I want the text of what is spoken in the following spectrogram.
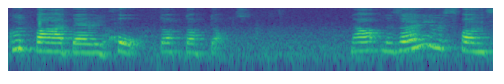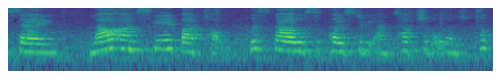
goodbye Barry Hall, dot, dot, dot. Now, Massone responds saying, now I'm scared by Tom. This guy was supposed to be untouchable and it took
